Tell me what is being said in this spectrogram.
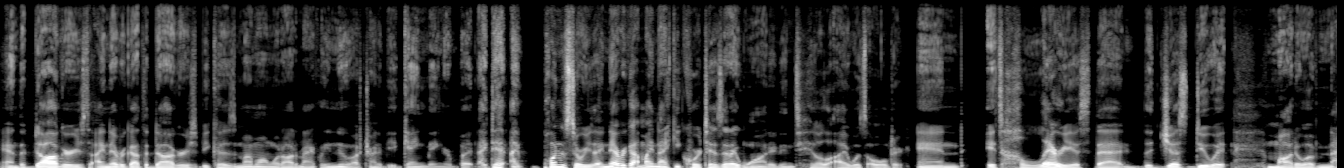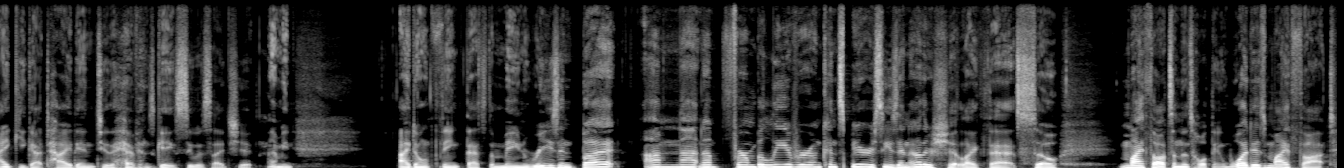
And the doggers, I never got the doggers because my mom would automatically knew I was trying to be a gangbanger. But I did. I point of the story is I never got my Nike Cortez that I wanted until I was older. And it's hilarious that the "Just Do It" motto of Nike got tied into the Heaven's Gate suicide shit. I mean, I don't think that's the main reason, but I'm not a firm believer in conspiracies and other shit like that. So, my thoughts on this whole thing. What is my thought?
